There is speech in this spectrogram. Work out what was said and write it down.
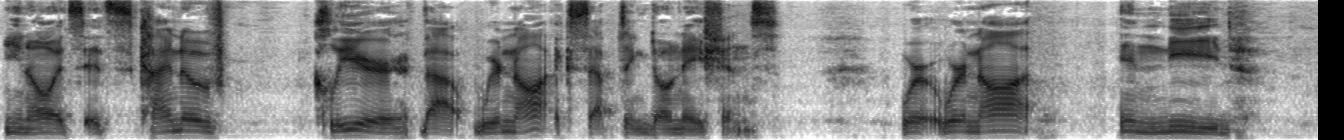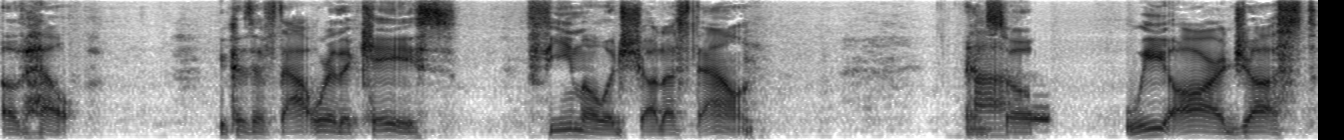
you know it's it's kind of clear that we're not accepting donations. We're we're not in need of help. Because if that were the case FEMA would shut us down. And uh. so we are just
